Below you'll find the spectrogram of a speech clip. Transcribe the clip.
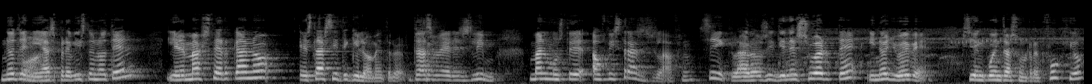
No tenías previsto un hotel y el más cercano está a 7 kilómetros. Das wäre schlimm. Man musste auf die Straße schlafen. Sí, claro, si tienes suerte y no llueve. Si encuentras un refugio,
